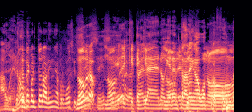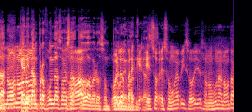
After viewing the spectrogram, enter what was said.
Ah, bueno. este te cortó la línea a propósito. No, pero Sí, sí, no, sí, es porque que, entonces es que- le- no, quiere eso- entrar en aguas no, profundas. No, no, que no. ni tan profundas son esas No. aguas, pero son Gordo, pero es problemáticas. que eso, eso es un episodio, eso no es una nota.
